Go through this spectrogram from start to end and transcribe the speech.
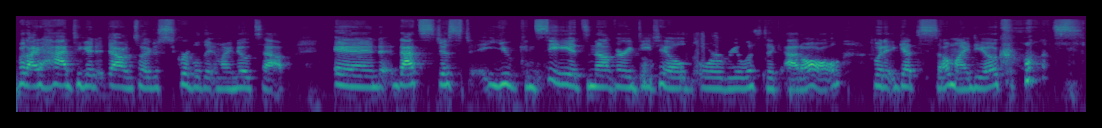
but I had to get it down, so I just scribbled it in my notes app. And that's just you can see it's not very detailed or realistic at all, but it gets some idea across.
